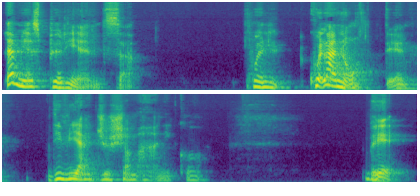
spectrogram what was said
La mia esperienza, quel, quella notte di viaggio sciamanico, beh,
